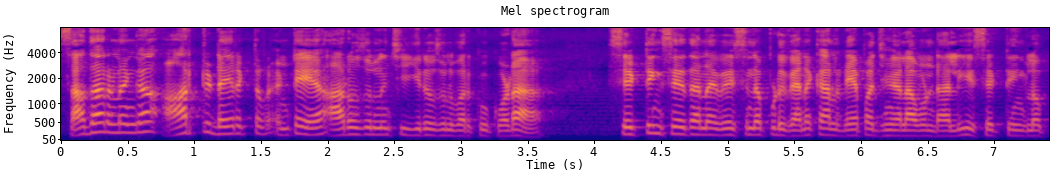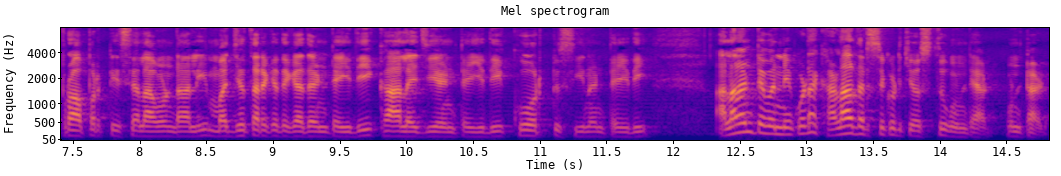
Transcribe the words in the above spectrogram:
సాధారణంగా ఆర్ట్ డైరెక్టర్ అంటే ఆ రోజుల నుంచి ఈ రోజుల వరకు కూడా సెట్టింగ్స్ ఏదైనా వేసినప్పుడు వెనకాల నేపథ్యం ఎలా ఉండాలి సెట్టింగ్లో ప్రాపర్టీస్ ఎలా ఉండాలి మధ్యతరగతి గది అంటే ఇది కాలేజీ అంటే ఇది కోర్టు సీన్ అంటే ఇది అలాంటివన్నీ కూడా కళాదర్శకుడు చేస్తూ ఉండాడు ఉంటాడు.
